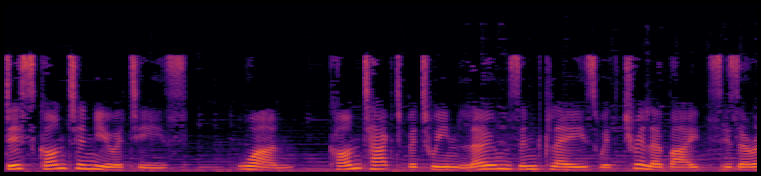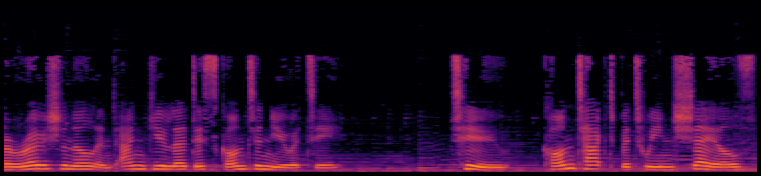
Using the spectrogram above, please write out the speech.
Discontinuities 1. Contact between loams and clays with trilobites is a erosional and angular discontinuity. 2. Contact between shales,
